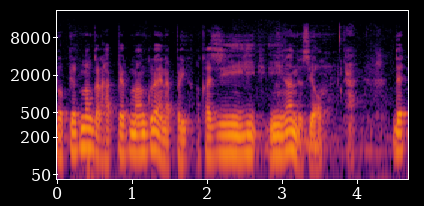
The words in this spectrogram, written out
600万から800万くらいのやっぱり赤字なんですよ。で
